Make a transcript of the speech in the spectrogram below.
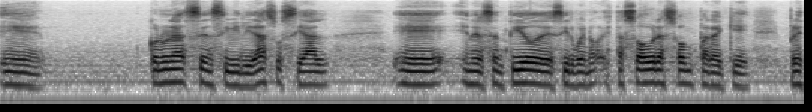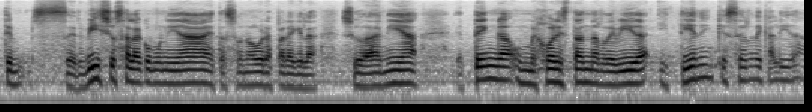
eh, con una sensibilidad social eh, en el sentido de decir, bueno, estas obras son para que presten servicios a la comunidad, estas son obras para que la ciudadanía eh, tenga un mejor estándar de vida y tienen que ser de calidad.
